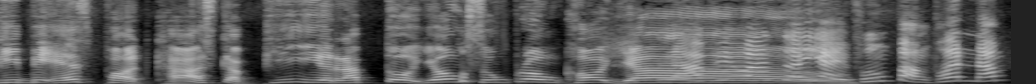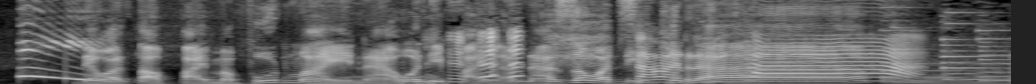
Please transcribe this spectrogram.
PBS Podcast กับพี่รับตัวโยงสูงโปร่งคอยาวแล้วพี่วันตัวใหญ่พุ่งป่องเพื่อนน้ำปูเดี๋ยววันต่อไปมาพูดใหม่นะ วันนี้ไปแล้วนะ สวัสดีสวัสคดีรัค่ะบ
